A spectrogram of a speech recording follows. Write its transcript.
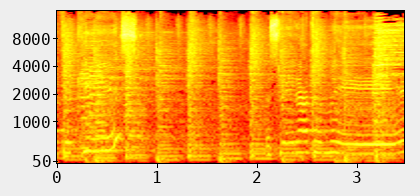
grab a kiss straight out of me.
